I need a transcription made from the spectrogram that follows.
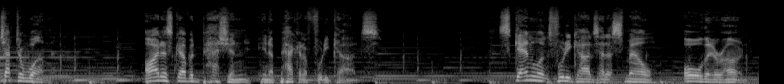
Chapter 1 I discovered passion in a packet of footy cards. Scanlens footy cards had a smell all their own.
